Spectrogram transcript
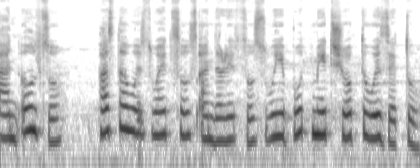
And also, pasta with white sauce and red sauce, we put meat chopped with it too.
